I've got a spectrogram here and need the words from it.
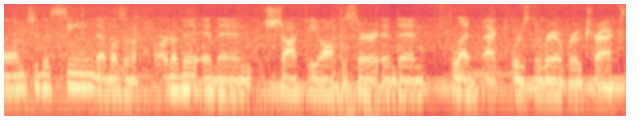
onto the scene that wasn't a part of it and then shot the officer and then fled back towards the railroad tracks.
